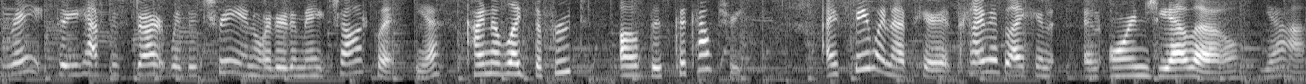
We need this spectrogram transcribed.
great. So you have to start with a tree in order to make chocolate. Yes, kind of like the fruit of this cacao tree. I see one up here. It's kind of like an, an orange yellow. Yeah,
